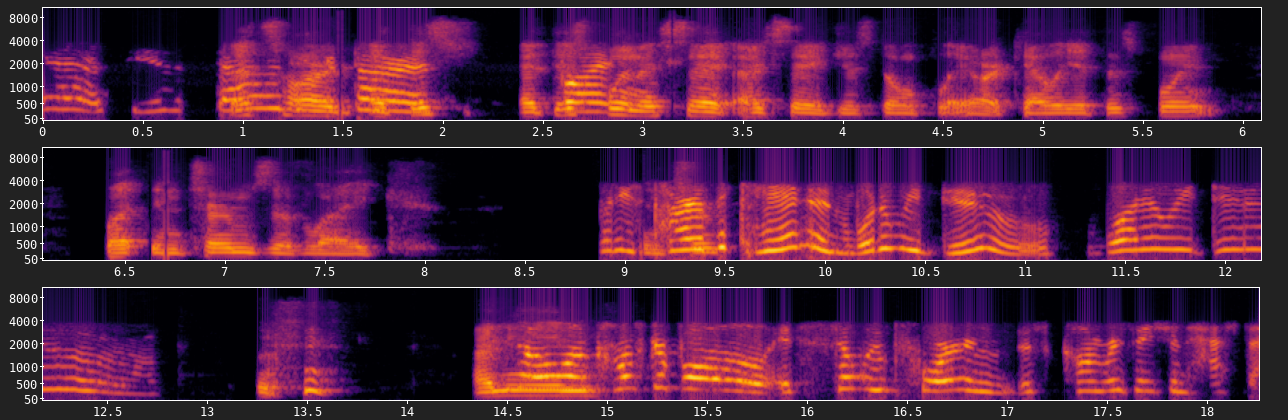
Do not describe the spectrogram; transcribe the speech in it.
yes, he's a That's hard. At guitarist. this at this but- point, I say I say just don't play R. Kelly at this point. But in terms of like, But he's part of the canon. What do we do? What do we do? I mean, so uncomfortable. It's so important. This conversation has to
